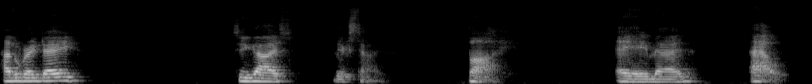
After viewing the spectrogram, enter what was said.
Have a great day. See you guys next time. Bye. AA Man out.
